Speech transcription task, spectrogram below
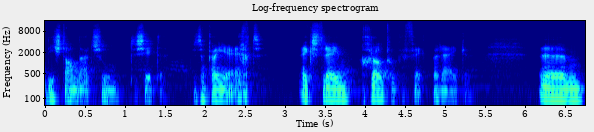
die standaard zoom te zitten. Dus dan kan je echt extreem groothoekeffect bereiken. Um,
